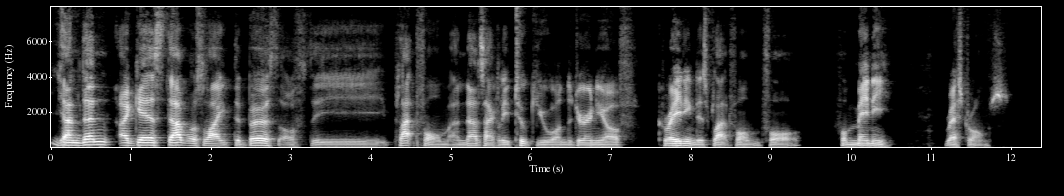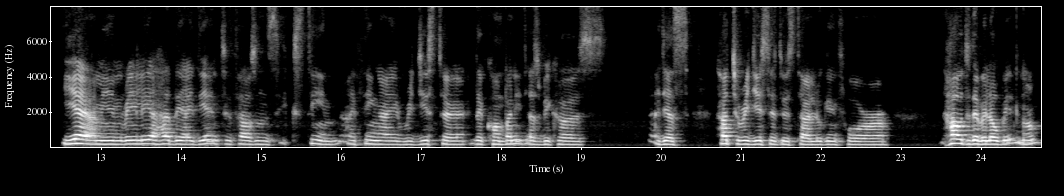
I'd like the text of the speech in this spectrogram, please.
Yeah and then i guess that was like the birth of the platform and that's actually took you on the journey of creating this platform for for many restaurants yeah i mean really i had the idea in 2016 i think i registered the company just because I just had to register to start looking for how to develop it. No,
